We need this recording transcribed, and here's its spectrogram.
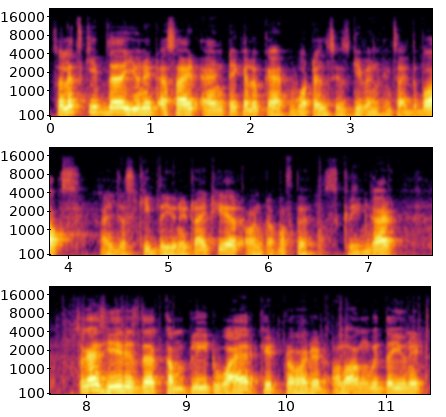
So let's keep the unit aside and take a look at what else is given inside the box. I'll just keep the unit right here on top of the screen guard. So guys here is the complete wire kit provided along with the unit.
